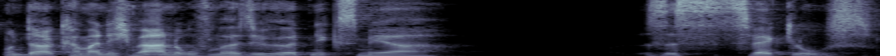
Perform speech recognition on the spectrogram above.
Und da kann man nicht mehr anrufen, weil sie hört nichts mehr. Es ist zwecklos.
